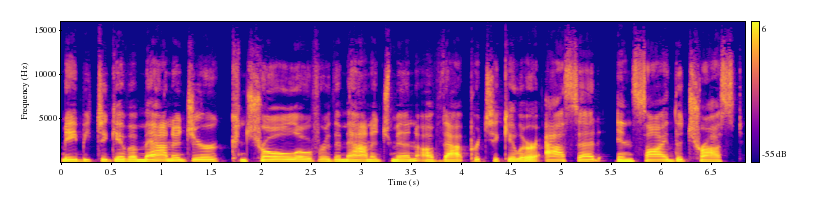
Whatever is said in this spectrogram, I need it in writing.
maybe to give a manager control over the management of that particular asset inside the trust.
